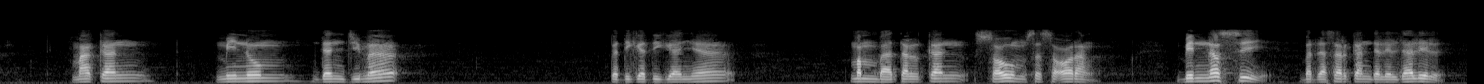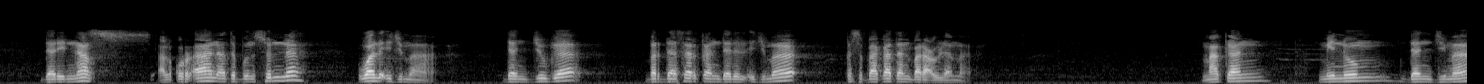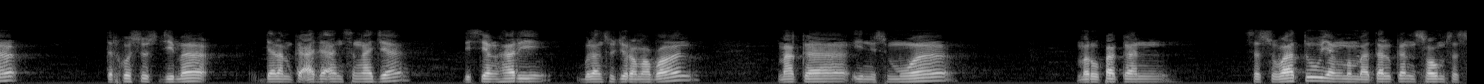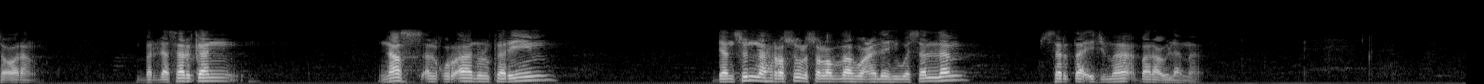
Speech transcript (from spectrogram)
makan, minum dan jima ketiga-tiganya membatalkan saum seseorang bin nasi berdasarkan dalil-dalil dari nas Al-Qur'an ataupun sunnah wal ijma dan juga berdasarkan dalil ijma' kesepakatan para ulama. Makan, minum, dan jima' terkhusus jima' dalam keadaan sengaja di siang hari bulan suci Ramadan, maka ini semua merupakan sesuatu yang membatalkan saum seseorang. Berdasarkan nas Al-Quranul Karim dan sunnah Rasul Sallallahu Alaihi Wasallam serta ijma para ulama.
